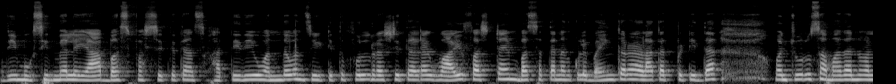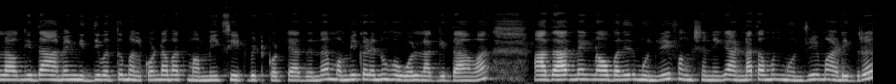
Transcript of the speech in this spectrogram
ಮದ್ವೆ ಮುಗಿಸಿದ್ಮೇಲೆ ಯಾವ ಬಸ್ ಫಸ್ಟ್ ಸಿಗ್ತೈತೆ ಅದು ಹತ್ತಿದ್ದೀವಿ ಒಂದೇ ಒಂದು ಸೀಟ್ ಇತ್ತು ಫುಲ್ ರಶ್ ಇತ್ತು. ಅದ್ರಾಗ ವಾಯು ಫಸ್ಟ್ ಟೈಮ್ ಬಸ್ ಹತ್ತಾನ ಅಂದ್ಕೊಳ್ಳಿ ಭಯಂಕರ ಅಳಕತ್ಬಿಟ್ಟಿದ್ದ. ಒಂಚೂರು ಸಮಾಧಾನವಲ್ಲಾಗಿದ್ದ. ಆಮ್ಯಾಗ ನಿದ್ದೆ ಬಂತು, ಮಲ್ಕೊಂಡ ಮತ್ತು ಮಮ್ಮಿಗೆ ಸೀಟ್ ಬಿಟ್ಟು ಕೊಟ್ಟೆ ಅದನ್ನು. ಮಮ್ಮಿ ಕಡೆನೂ ಹೋಗೋಲ್ಲಾಗಿದ್ದ ಅವ. ಅದಾದ್ಮ್ಯಾಗ ನಾವು ಬಂದಿದ್ದು ಮುಂಜಿ ಫಂಕ್ಷನಿಗೆ ಅಣ್ಣ ತಮ್ಮನ ಮುಂಜಿ ಮಾಡಿದ್ರು.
